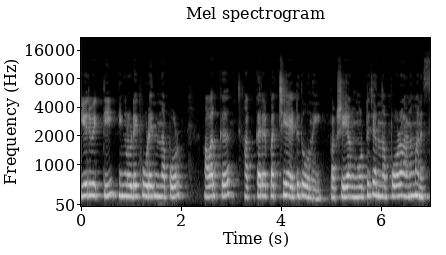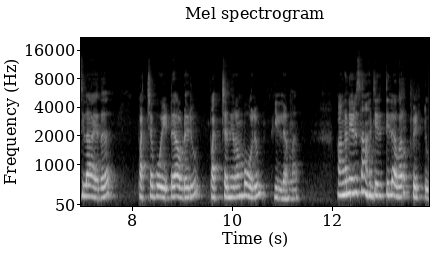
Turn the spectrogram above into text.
ഈ ഒരു വ്യക്തി നിങ്ങളുടെ കൂടെ നിന്നപ്പോൾ അവർക്ക് അക്കരെ പച്ചയായിട്ട് തോന്നി. പക്ഷേ അങ്ങോട്ട് ചെന്നപ്പോഴാണ് മനസ്സിലായത് പച്ച പോയിട്ട് അവിടെ ഒരു പച്ച നിറം പോലും ഇല്ലെന്ന്. അങ്ങനെ ഒരു സാഹചര്യത്തിൽ അവർ പെട്ടു.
